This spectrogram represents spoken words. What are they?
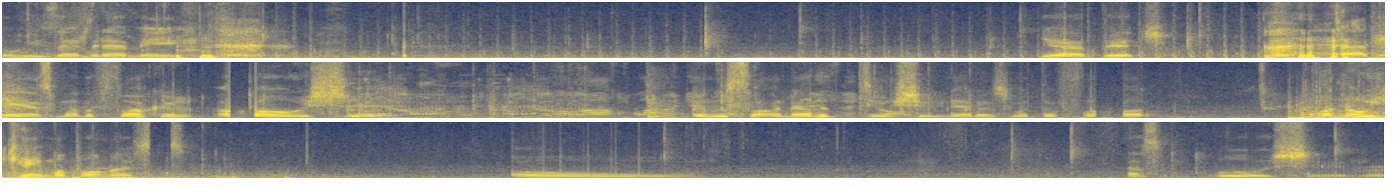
Oh, he's aiming at me. yeah, bitch. Tap dance, motherfucker. Oh shit. It was another team shooting at us. What the fuck? Oh no, he came up on us. Oh. That's some bullshit, bro.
